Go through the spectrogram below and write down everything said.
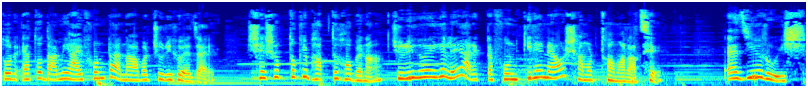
তোর এত দামি আইফোনটা না আবার চুরি হয়ে যায়। সেসব তোকে ভাবতে হবে না। চুরি হয়ে গেলে আরেকটা ফোন কিনে নেওয়ার সামর্থ্য আমার আছে। অ্যাজিও রুইশ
